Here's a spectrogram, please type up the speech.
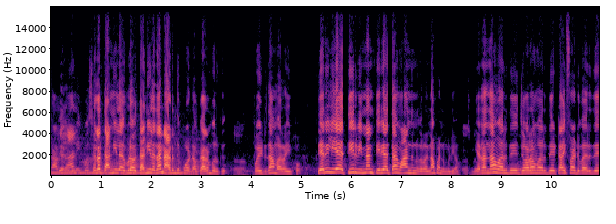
நாள் இப்போ சொல்ல தண்ணியில் இவ்வளோ தண்ணியில் தான் நடந்து போட்டோம் பெரம்பூருக்கு போயிட்டு தான் வரோம் இப்போ. தெரியலையே தீர்வு என்னன்னு தெரியாது. தான் வாழ்ந்துன்னுக்குறோம். என்ன பண்ண முடியும்? எல்லாம் தான் வருது. ஜுரம் வருது டைஃபாய்டு வருது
